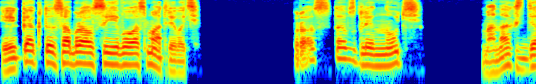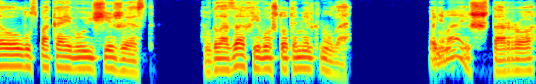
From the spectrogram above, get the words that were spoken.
«И как ты собрался его осматривать?» «Просто взглянуть». Монах сделал успокаивающий жест. В глазах его что-то мелькнуло. «Понимаешь, Таро,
